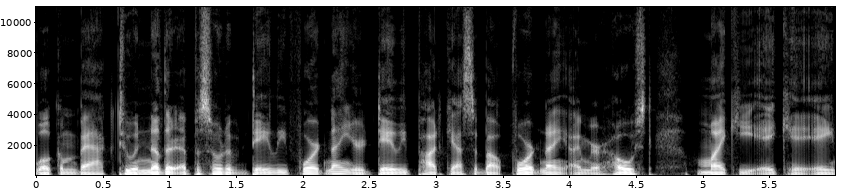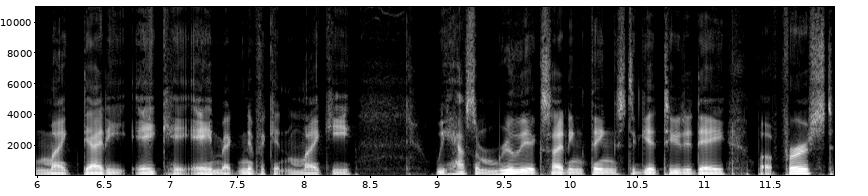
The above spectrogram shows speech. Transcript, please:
Welcome back to another episode of Daily Fortnite, your daily podcast about Fortnite. I'm your host, Mikey, aka Mike Daddy, aka Magnificent Mikey. We have some really exciting things to get to today, but first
